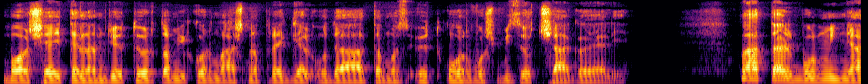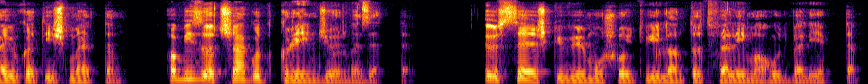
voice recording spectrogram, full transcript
Bal sejtelem gyötört, amikor másnap reggel odaálltam az öt orvos bizottsága elé. Látásból minnyájukat ismertem. A bizottságot Granger vezette. Összeesküvő mosolyt villantott felém, ahogy beléptem.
